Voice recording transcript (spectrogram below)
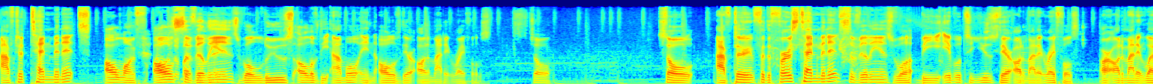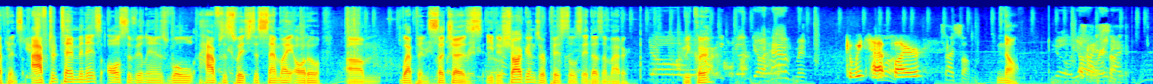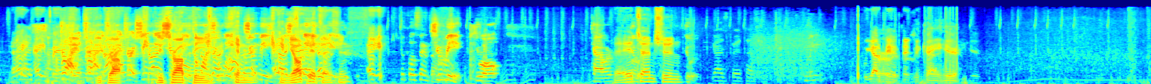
After 10 minutes, all law enf- all was about to say. civilians will lose all of the ammo in all of their automatic rifles. So so after for the first 10 minutes, civilians will be able to use their automatic rifles or automatic weapons. After 10 minutes, all civilians will have to switch to semi-auto um, weapons such as either shotguns or pistols, it doesn't matter. We clear? can we tap fire? Try something. No. Try something. Hey, hey, man. Try it, try You it, drop try it, try it. you Shoot drop the can can y'all me, pay shoot me. attention? Shoot me. You won't. Coward. Pay Do it. attention. Do it. Guys, pay attention. We gotta pay attention. We can't hear.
